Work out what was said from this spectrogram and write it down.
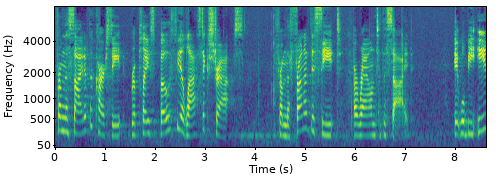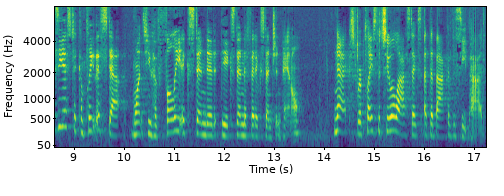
From the side of the car seat, replace both the elastic straps from the front of the seat around to the side. It will be easiest to complete this step once you have fully extended the Extend2Fit extension panel. Next, replace the two elastics at the back of the seat pad.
